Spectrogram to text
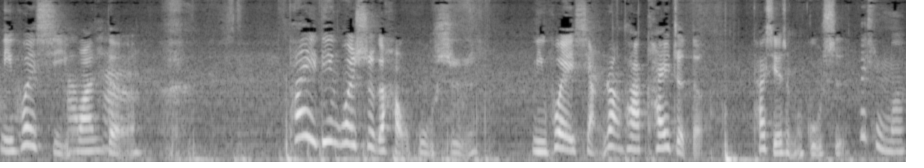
你会喜欢的。它一定会是个好故事，你会想让它开着的。他写什么故事？为什么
